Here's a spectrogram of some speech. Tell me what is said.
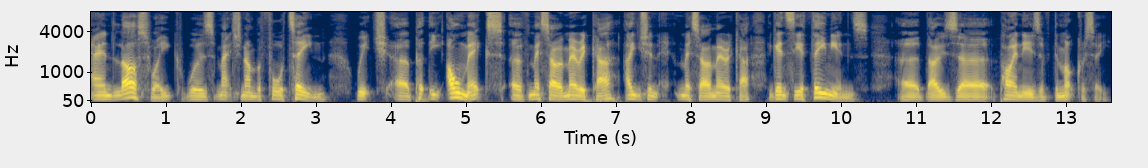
and last week was match number 14, which uh, put the Olmecs of Mesoamerica, ancient Mesoamerica, against the Athenians, uh, those uh, pioneers of democracy.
